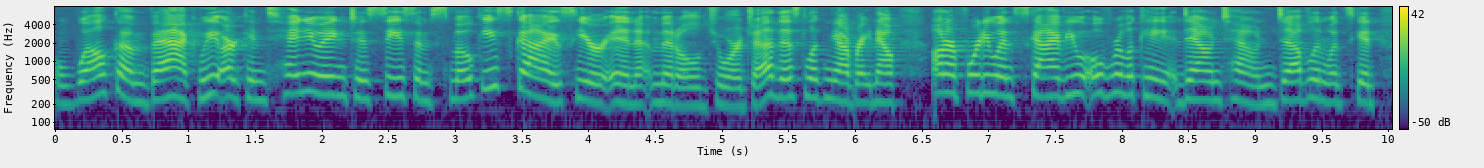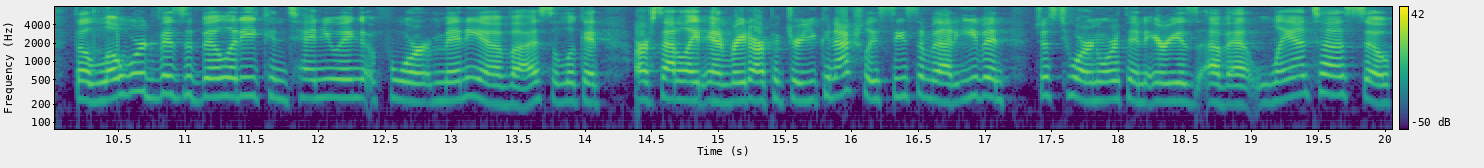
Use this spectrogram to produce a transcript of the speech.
Welcome back. We are continuing to see some smoky skies here in middle Georgia. This looking out right now on our 41 sky view overlooking downtown Dublin. Once again, the lowered visibility continuing for many of us. A look at our satellite and radar picture. You can actually see some of that even just to our north in areas of Atlanta. So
